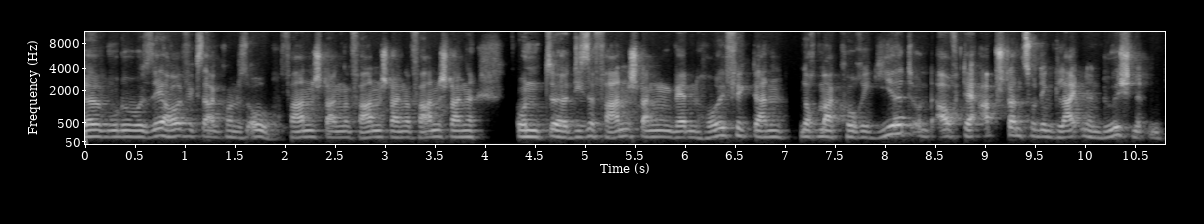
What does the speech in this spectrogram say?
wo du sehr häufig sagen konntest, oh, Fahnenstange, Fahnenstange, Fahnenstange. Und äh, diese Fahnenstangen werden häufig dann nochmal korrigiert und auch der Abstand zu den gleitenden Durchschnitten.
